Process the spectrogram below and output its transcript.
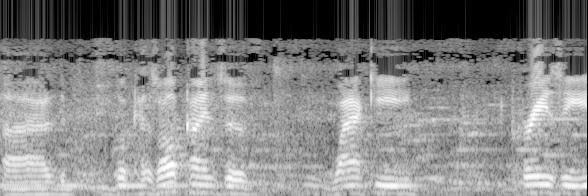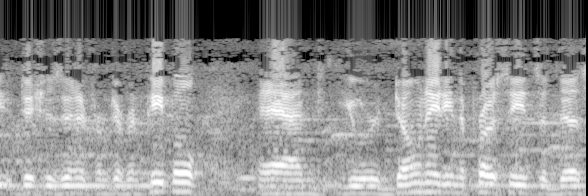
uh, the book has all kinds of wacky, crazy dishes in it from different people, and you are donating the proceeds of this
